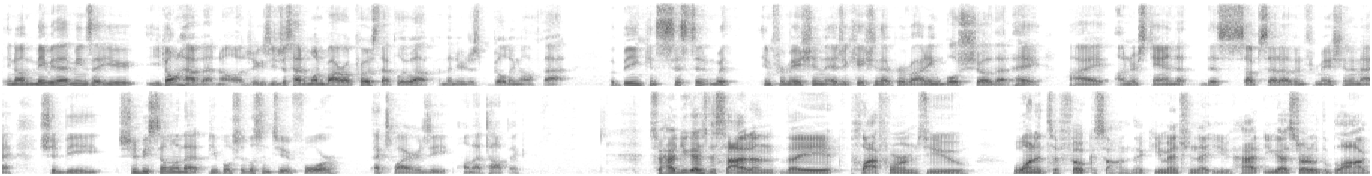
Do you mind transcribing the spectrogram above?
you know maybe that means that you you don't have that knowledge because you just had one viral post that blew up and then you're just building off that but being consistent with information and education that providing will show that hey I understand that this subset of information, and I should be should be someone that people should listen to for X, Y, or Z on that topic. So, how do you guys decide on the platforms you wanted to focus on? Like you mentioned that you had you guys started with the blog,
